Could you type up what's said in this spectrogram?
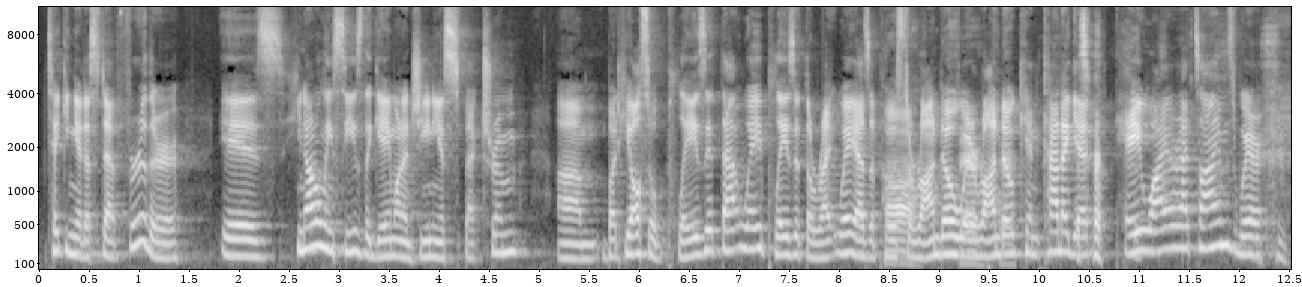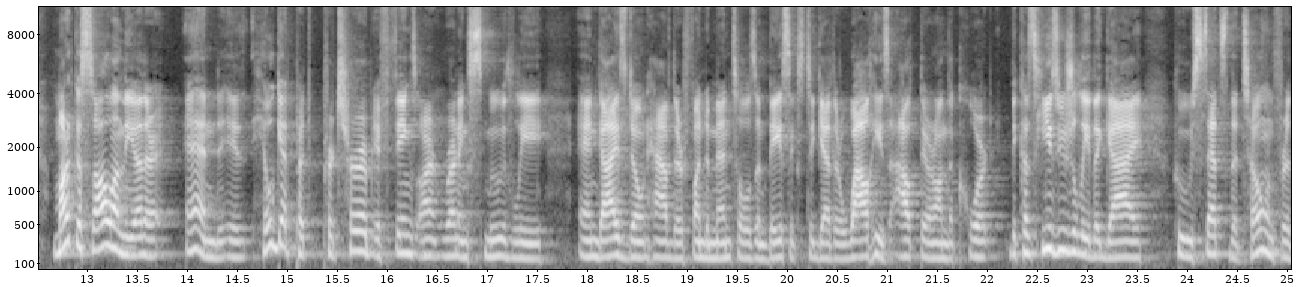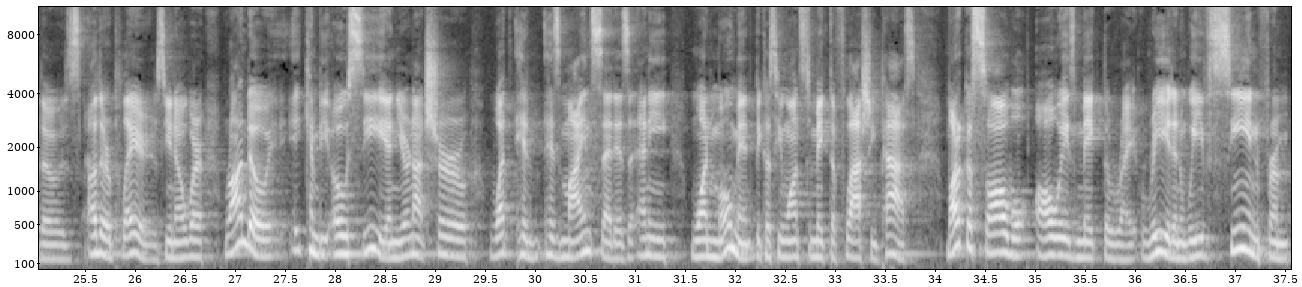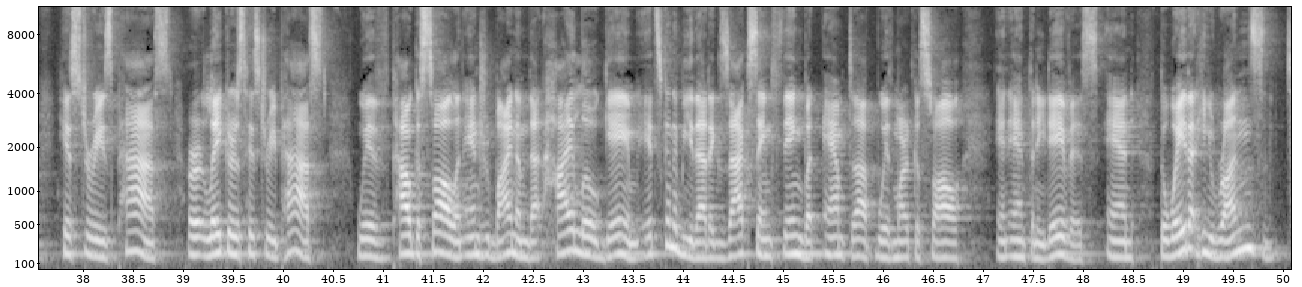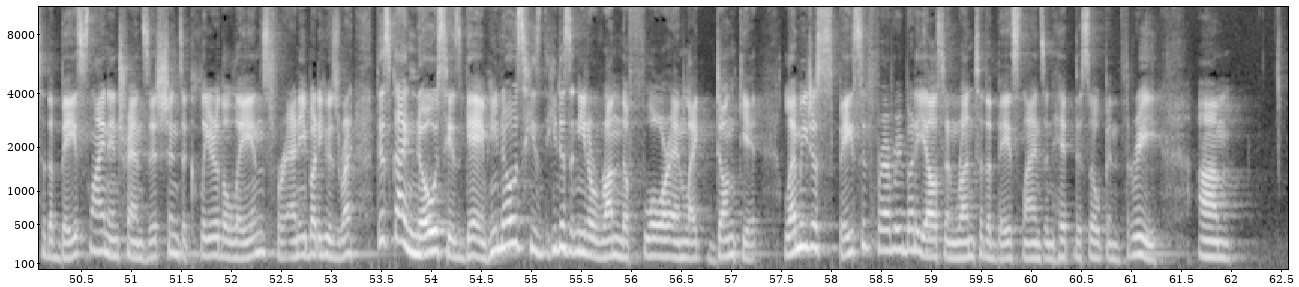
taking it a step further is he not only sees the game on a genius spectrum um, but he also plays it that way, plays it the right way, as opposed uh, to ah, Rondo, fair, where Rondo fair. can kind of get haywire at times. Where Marc Gasol, on the other end, is he'll get perturbed if things aren't running smoothly and guys don't have their fundamentals and basics together while he's out there on the court because he's usually the guy who sets the tone for those other players, you know, where Rondo, it can be OC and you're not sure what his, mindset is at any one moment because he wants to make the flashy pass. Marc Gasol will always make the right read. And we've seen from history's past, or Lakers history past, with Pau Gasol and Andrew Bynum, that high-low game, it's going to be that exact same thing, but amped up with Marc Gasol and Anthony Davis. And the way that he runs to the baseline in transition to clear the lanes for anybody who's running, this guy knows his game. He knows he's, he doesn't need to run the floor and like dunk it. Let me just space it for everybody else and run to the baselines and hit this open three. Um,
